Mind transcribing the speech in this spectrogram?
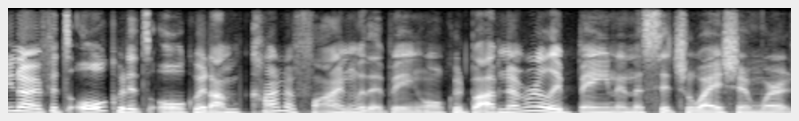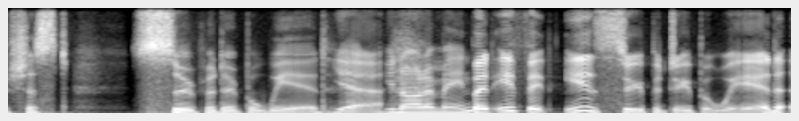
you know, if it's awkward, it's awkward. I'm kind of fine with it being awkward, but I've never really been in a situation where it's just super duper weird. Yeah. You know what I mean? But if it is super duper weird,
